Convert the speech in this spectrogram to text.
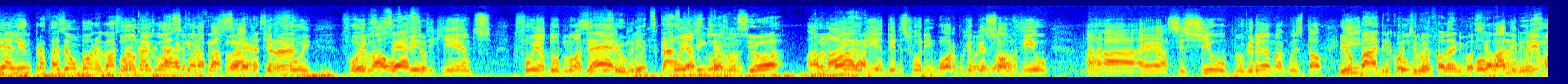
dia lindo pra fazer um bom negócio, Bom negócio semana passada que não é? foi, foi Foi um lá sucesso. o Fiat 500, foi a Doblô a Sério, muitos carros foi que a gente duas- anunciou, A foi embora. maioria deles foram embora porque Show o pessoal bola. viu, a- a- é, assistiu o programa, coisa e tal. E o padre continua concluiu. falando de você O lá padre? Primo,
